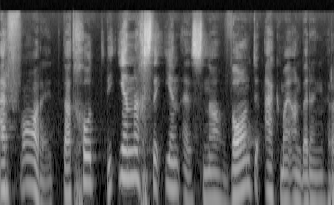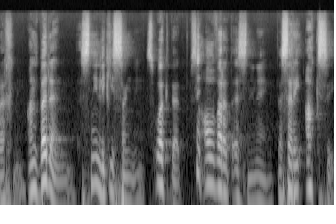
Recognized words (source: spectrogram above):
ervaar het dat God die enigste een is na waartoe ek my aanbidding rig nie. Aanbidding is nie liedjies sing nie. Dis ook dit. Dis nie al wat dit is nie, nê. Dis 'n reaksie.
